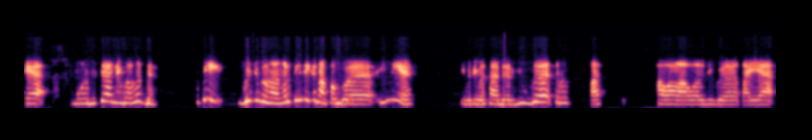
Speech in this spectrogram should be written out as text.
Kayak modusnya aneh banget dah tapi gue juga nggak ngerti sih kenapa gue ini ya tiba-tiba sadar juga terus pas awal-awal juga kayak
